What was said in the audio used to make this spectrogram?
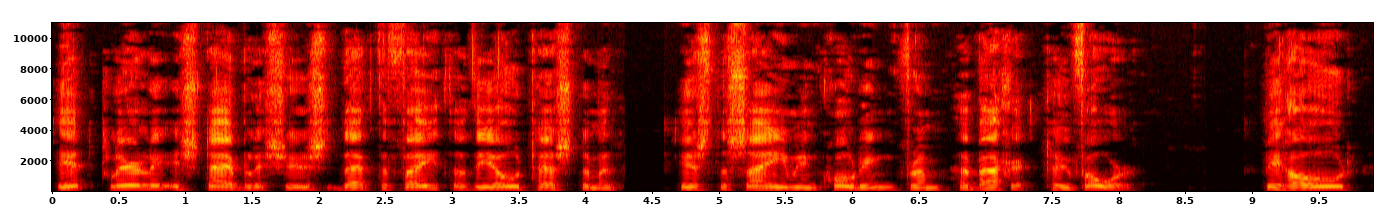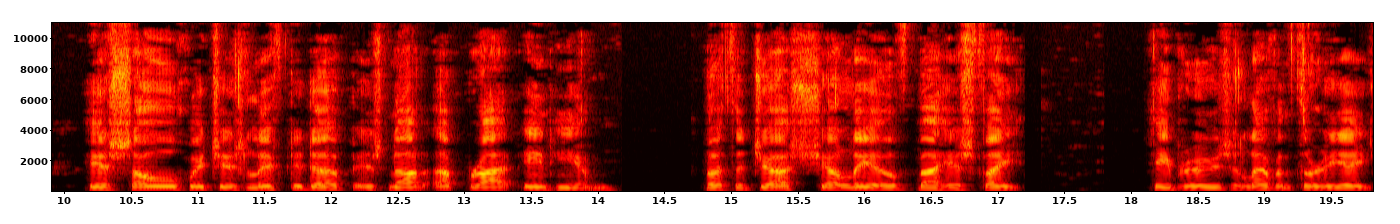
it clearly establishes that the faith of the Old Testament is the same in quoting from Habakkuk 2:4. Behold, his soul which is lifted up is not upright in him, but the just shall live by his faith. Hebrews 11:38.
